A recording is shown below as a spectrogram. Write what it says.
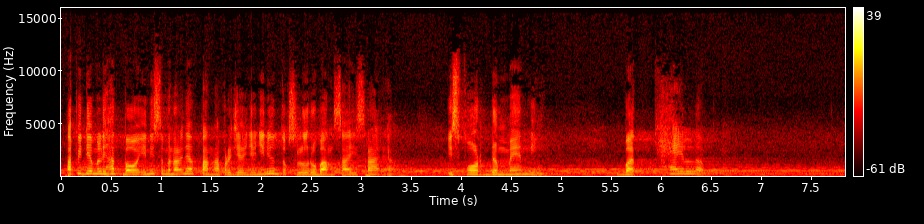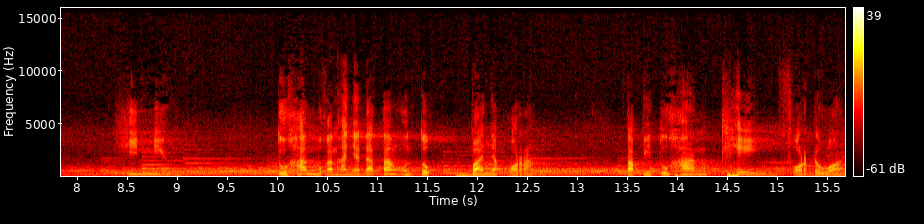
Tapi dia melihat bahwa ini sebenarnya tanah perjanjian ini untuk seluruh bangsa Israel. Is for the many. But Caleb, he knew Tuhan bukan hanya datang untuk banyak orang, tapi Tuhan came for the one.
